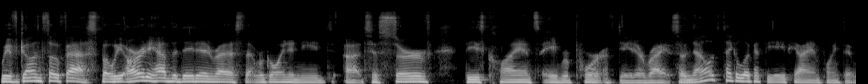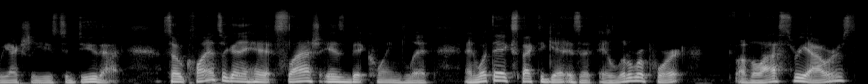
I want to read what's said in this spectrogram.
we've gone so fast, but we already have the data in Redis that we're going to need uh, to serve these clients a report of data, right? So now let's take a look at the API endpoint that we actually use to do that. So clients are going to hit slash is Bitcoin lit, and what they expect to get is a, a little report of the last three hours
